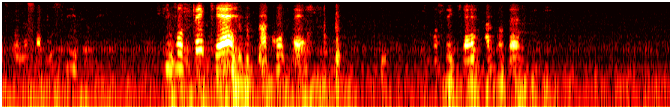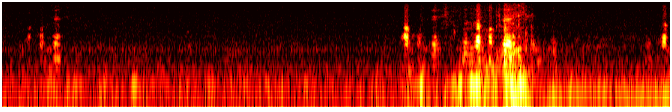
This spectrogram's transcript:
As coisas são possíveis. Se você quer, acontece. Se você quer. Acontece. Acontece. As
